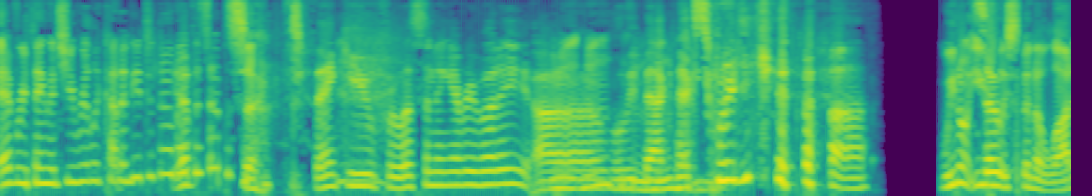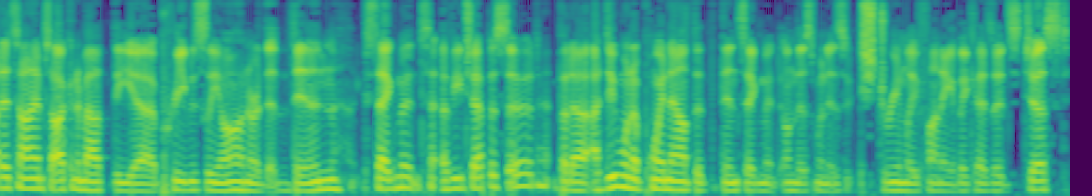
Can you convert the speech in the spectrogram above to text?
everything that you really kind of need to know about this episode. Thank you for listening, everybody. Uh, Mhm, we'll be back mhm. next week. We don't So- usually spend a lot of time talking about the uh, previously on or the then segment of each episode, but uh, I do want to point out that the then segment on this one is extremely funny because it's just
